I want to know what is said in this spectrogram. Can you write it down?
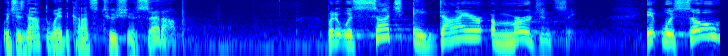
which is not the way the Constitution is set up. But it was such a dire emergency. It was so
